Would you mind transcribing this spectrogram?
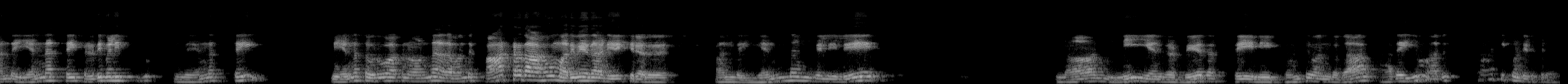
அந்த எண்ணத்தை பிரதிபலிப்பு இந்த எண்ணத்தை நீ எண்ணத்தை உருவாக்கணும்னா அதை வந்து காட்டுறதாகவும் அதுவே தான் இருக்கிறது. அந்த எண்ணங்களிலே நான் நீ என்ற பேதத்தை நீ கொண்டு வந்ததால் அதையும் அது காட்டிக் கொண்டிருக்கிறது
